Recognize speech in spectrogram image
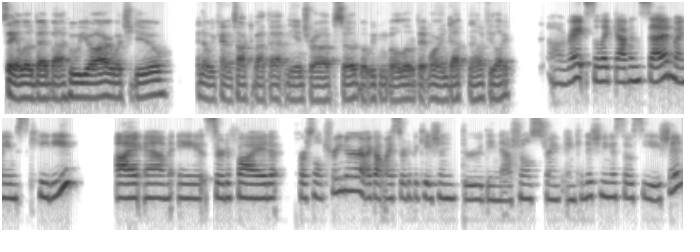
say a little bit about who you are, what you do. I know we kind of talked about that in the intro episode, but we can go a little bit more in depth now if you like. All right. So, like Gavin said, my name's Katie. I am a certified personal trainer. I got my certification through the National Strength and Conditioning Association.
